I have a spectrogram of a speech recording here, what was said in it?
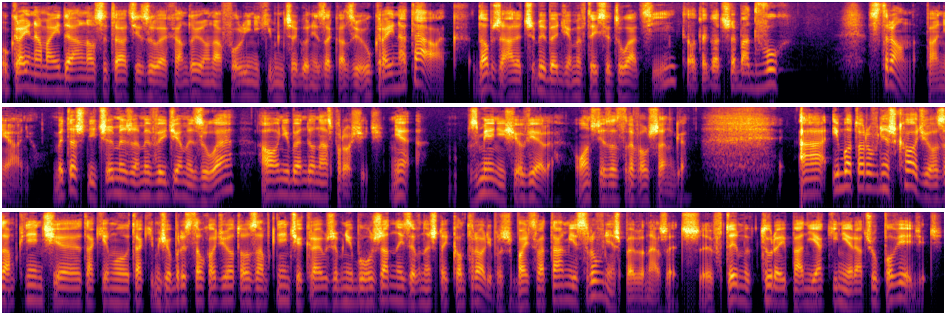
Ukraina ma idealną sytuację z UE, handlują na folii, nikt im niczego nie zakazuje. Ukraina tak, dobrze, ale czy my będziemy w tej sytuacji? To tego trzeba dwóch stron, pani Aniu. My też liczymy, że my wyjdziemy z UE, a oni będą nas prosić. Nie, zmieni się wiele, łącznie ze strefą Schengen. A im o to również chodzi, o zamknięcie takiemu, takim ziobrystom chodzi o to o zamknięcie kraju, żeby nie było żadnej zewnętrznej kontroli. Proszę Państwa, tam jest również pewna rzecz, w tym, której Pan Jaki nie raczył powiedzieć.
